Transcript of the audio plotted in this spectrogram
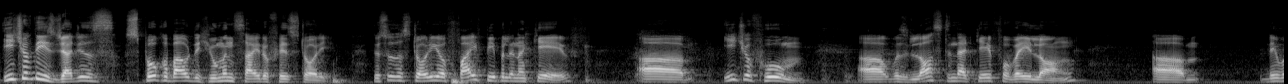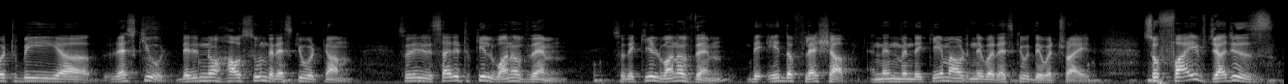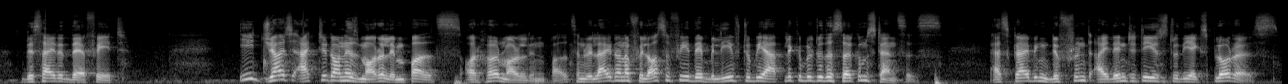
each of these judges spoke about the human side of his story. This was a story of five people in a cave, uh, each of whom uh, was lost in that cave for very long. Um, they were to be uh, rescued. They didn't know how soon the rescue would come. So they decided to kill one of them. So they killed one of them, they ate the flesh up, and then when they came out and they were rescued, they were tried. So five judges decided their fate. Each judge acted on his moral impulse or her moral impulse and relied on a philosophy they believed to be applicable to the circumstances, ascribing different identities to the explorers.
